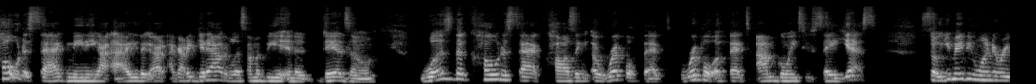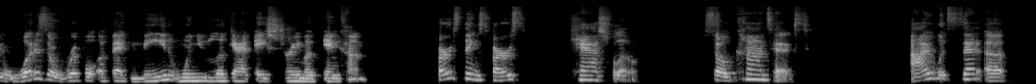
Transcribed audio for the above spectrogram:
cul-de-sac, meaning I, I either I, I got to get out unless I'm gonna be in a dead zone. Was the cul-de-sac causing a ripple effect? Ripple effect, I'm going to say yes. So you may be wondering, what does a ripple effect mean when you look at a stream of income? First things first, cash flow. So context I would set up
